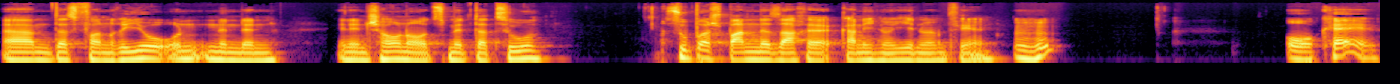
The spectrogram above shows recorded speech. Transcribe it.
ähm, das von Rio unten in den, in den Show Notes mit dazu. Super spannende Sache, kann ich nur jedem empfehlen. Mhm. Okay.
